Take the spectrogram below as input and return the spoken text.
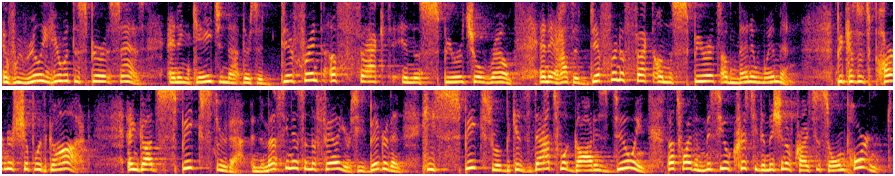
If we really hear what the Spirit says and engage in that, there's a different effect in the spiritual realm. And it has a different effect on the spirits of men and women because it's partnership with God. And God speaks through that. And the messiness and the failures, He's bigger than. He speaks through it because that's what God is doing. That's why the Missio Christi, the mission of Christ, is so important.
